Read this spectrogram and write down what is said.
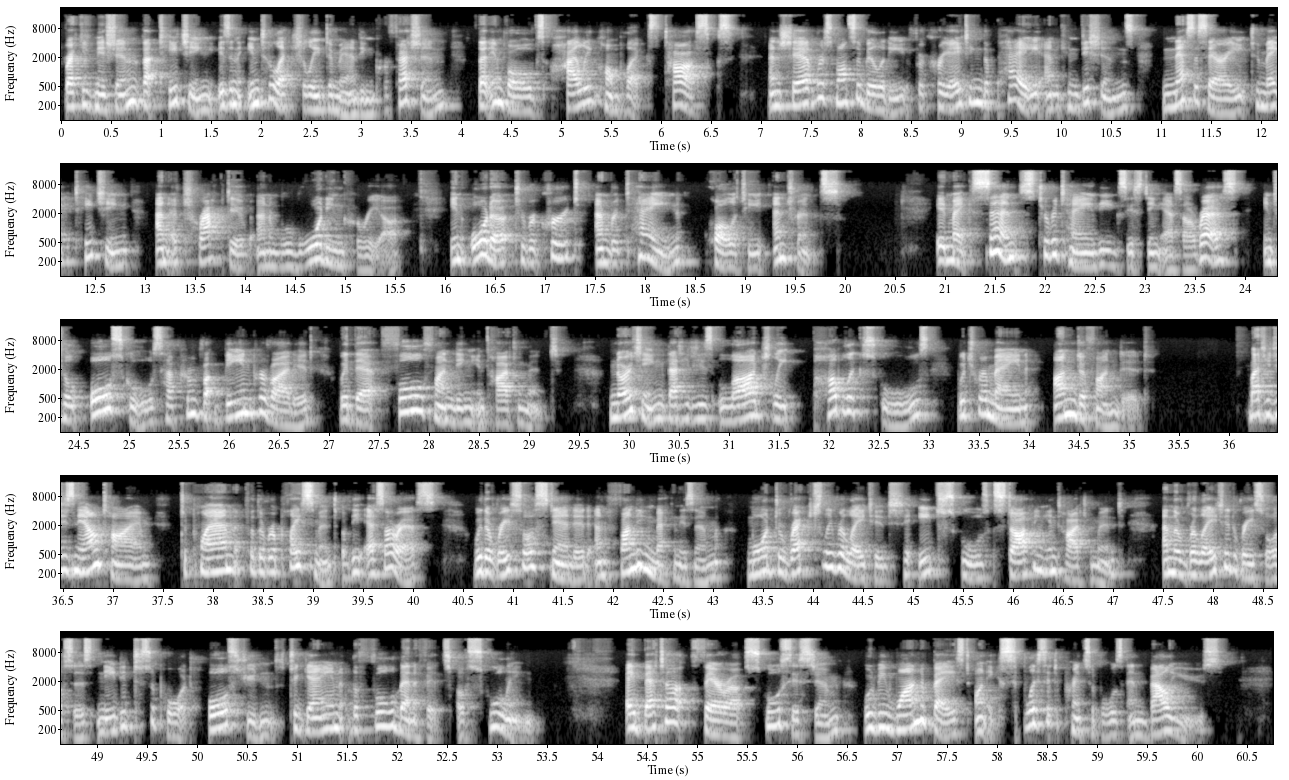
Recognition that teaching is an intellectually demanding profession that involves highly complex tasks and shared responsibility for creating the pay and conditions necessary to make teaching an attractive and rewarding career in order to recruit and retain quality entrants. It makes sense to retain the existing SRS until all schools have prov- been provided with their full funding entitlement, noting that it is largely public schools which remain underfunded. But it is now time to plan for the replacement of the SRS with a resource standard and funding mechanism more directly related to each school's staffing entitlement and the related resources needed to support all students to gain the full benefits of schooling. A better, fairer school system would be one based on explicit principles and values.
